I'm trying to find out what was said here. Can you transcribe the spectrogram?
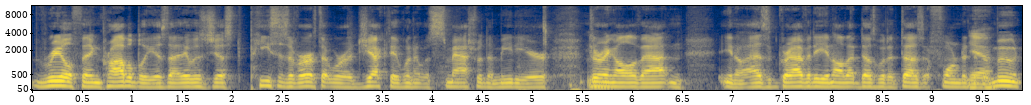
real thing probably is that it was just pieces of earth that were ejected when it was smashed with a meteor during all of that and you know as gravity and all that does what it does it formed into Yeah. the moon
